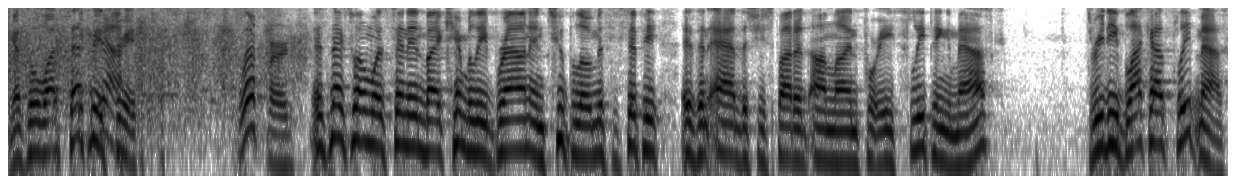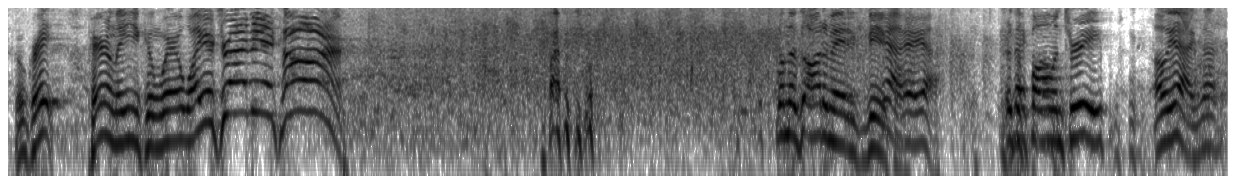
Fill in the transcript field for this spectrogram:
I guess we'll watch Sesame Yeah. Street. Clifford. This next one was sent in by Kimberly Brown in Tupelo, Mississippi. Is an ad that she spotted online for a sleeping mask. 3D blackout sleep mask. Oh, great. Apparently, you can wear it while you're driving a car. Why would you- It's one of those automated vehicles. Yeah, yeah, yeah. There's a fallen one. tree. Oh, yeah, exactly.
